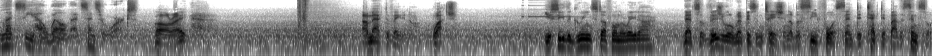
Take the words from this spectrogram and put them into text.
Let's see how well that sensor works. All right. I'm activating them. Watch. You see the green stuff on the radar? That's a visual representation of the C4 scent detected by the sensor.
